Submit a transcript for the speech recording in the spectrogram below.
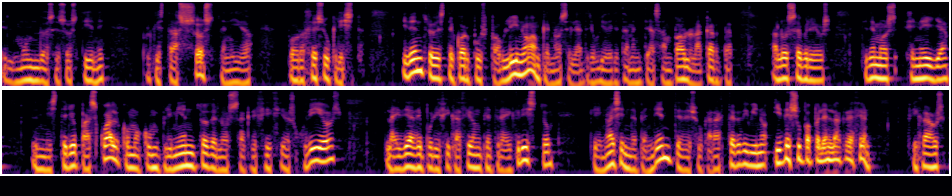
El mundo se sostiene porque está sostenido por Jesucristo. Y dentro de este corpus paulino, aunque no se le atribuye directamente a San Pablo la carta a los hebreos, tenemos en ella el misterio pascual como cumplimiento de los sacrificios judíos, la idea de purificación que trae Cristo, que no es independiente de su carácter divino y de su papel en la creación. Fijaos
